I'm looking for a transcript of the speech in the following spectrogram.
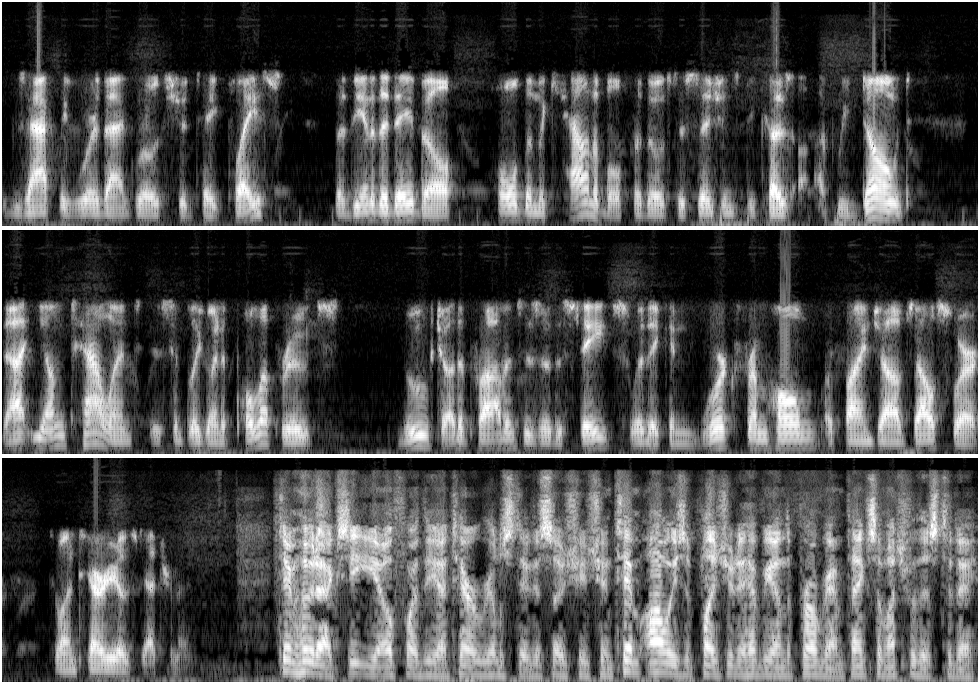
exactly where that growth should take place. But at the end of the day, Bill, hold them accountable for those decisions because if we don't, that young talent is simply going to pull up roots move to other provinces or the states where they can work from home or find jobs elsewhere to Ontario's detriment. Tim Hudak, CEO for the Ontario Real Estate Association. Tim, always a pleasure to have you on the program. Thanks so much for this today.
